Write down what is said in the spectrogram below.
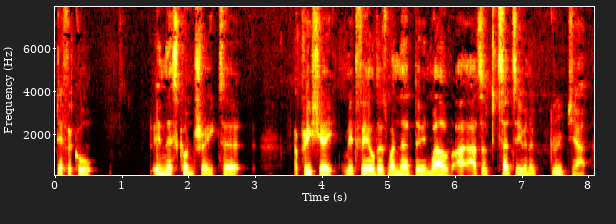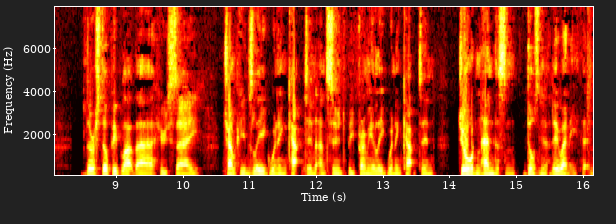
difficult in this country to appreciate midfielders when they're doing well. As I said to you in a group chat, there are still people out there who say Champions League winning captain and soon to be Premier League winning captain Jordan Henderson doesn't Yeah. do anything.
